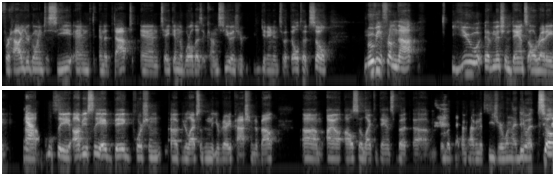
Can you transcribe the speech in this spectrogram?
for how you're going to see and and adapt and take in the world as it comes to you as you're getting into adulthood. So moving from that, you have mentioned dance already. Yeah. Uh, obviously, obviously a big portion of your life, something that you're very passionate about. Um, I also like to dance, but um, it looks like I'm having a seizure when I do it. So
